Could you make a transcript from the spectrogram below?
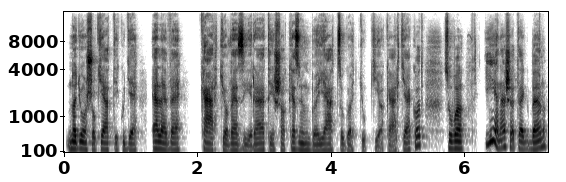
nagyon sok játék ugye eleve kártya vezérelt, és a kezünkből játszogatjuk ki a kártyákat. Szóval ilyen esetekben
